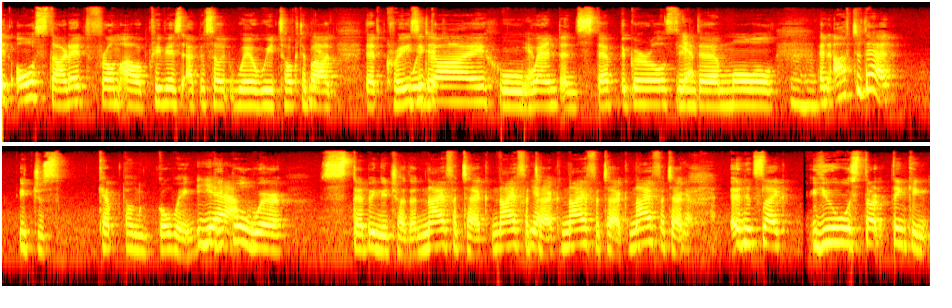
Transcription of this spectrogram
it all started from our previous episode where we talked about that crazy guy who Yeah. went and stabbed the girls Yeah. in the mall. Mm-hmm. And after that, it just kept on going. Yeah. People were stabbing each other, knife attack, knife attack, knife attack, knife attack. Yeah. And it's like you start thinking,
